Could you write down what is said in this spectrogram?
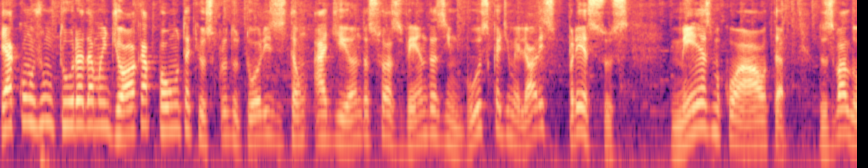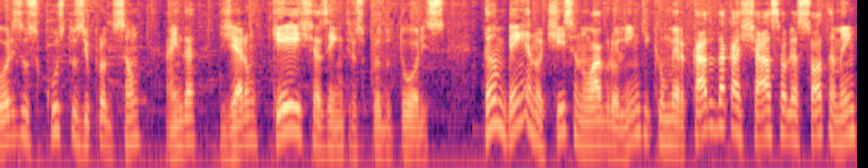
E a conjuntura da mandioca aponta que os produtores estão adiando as suas vendas em busca de melhores preços. Mesmo com a alta dos valores, os custos de produção ainda geram queixas entre os produtores. Também é notícia no AgroLink que o mercado da cachaça, olha só, também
